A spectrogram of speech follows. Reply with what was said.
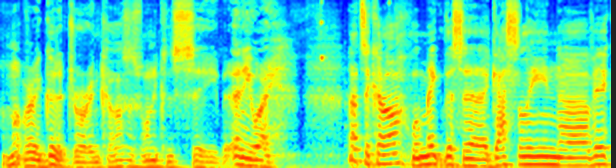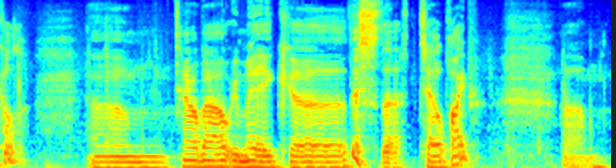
I'm not very good at drawing cars, as one can see, but anyway, that's a car. We'll make this a gasoline uh, vehicle. Um, how about we make uh, this the tailpipe? Um,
